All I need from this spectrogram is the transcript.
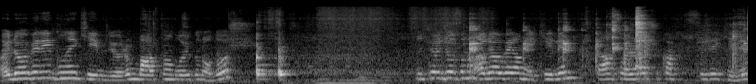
Aloe vera'yı buna ekeyim diyorum. Balkona da uygun olur. İlk önce o zaman aloe veramı ekelim. Daha sonra şu kaktüsleri ekelim.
